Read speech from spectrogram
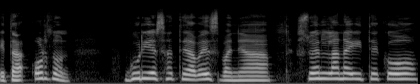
Eta ordon, guri esatea bez, baina zuen lana egiteko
